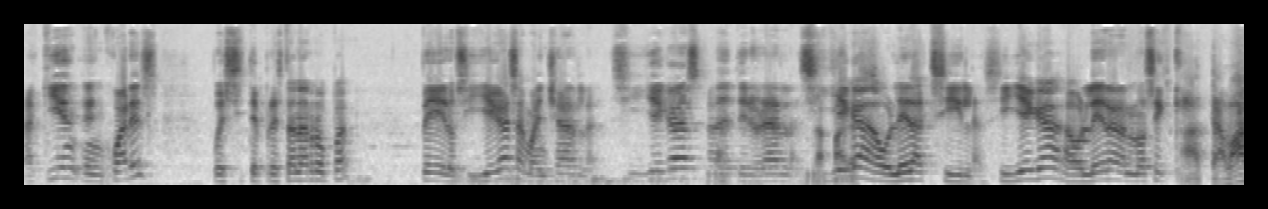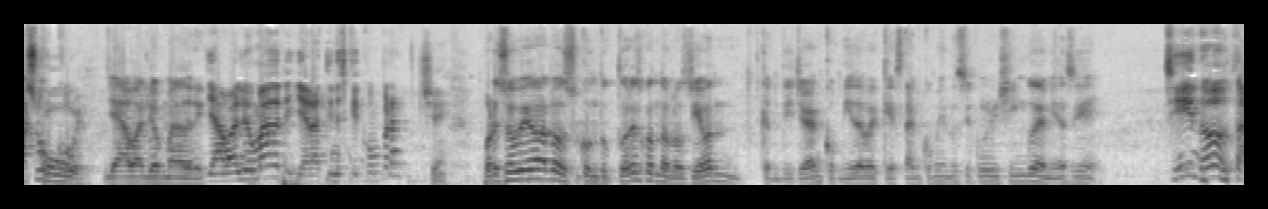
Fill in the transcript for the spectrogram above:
Aquí en, en Juárez, pues si te prestan la ropa, pero si llegas a mancharla, si llegas a deteriorarla, si La llega pagas. a oler axilas, si llega a oler a no sé qué, A tabaco, güey. Ya valió madre. ya valió madre, ya la tienes que comprar. Sí. Por eso veo a los conductores cuando los llevan, que llevan comida, güey, que están comiendo así con un chingo de mí así. de, Sí, no, que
